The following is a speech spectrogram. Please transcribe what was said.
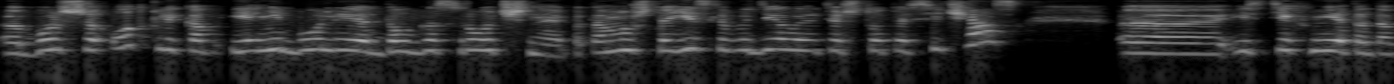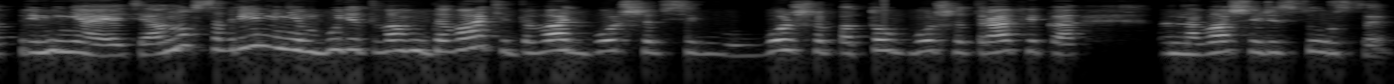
э, больше откликов, и они более долгосрочные, потому что если вы делаете что-то сейчас, э, из тех методов применяете, оно со временем будет вам давать и давать больше всего, больше поток, больше трафика на ваши ресурсы.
